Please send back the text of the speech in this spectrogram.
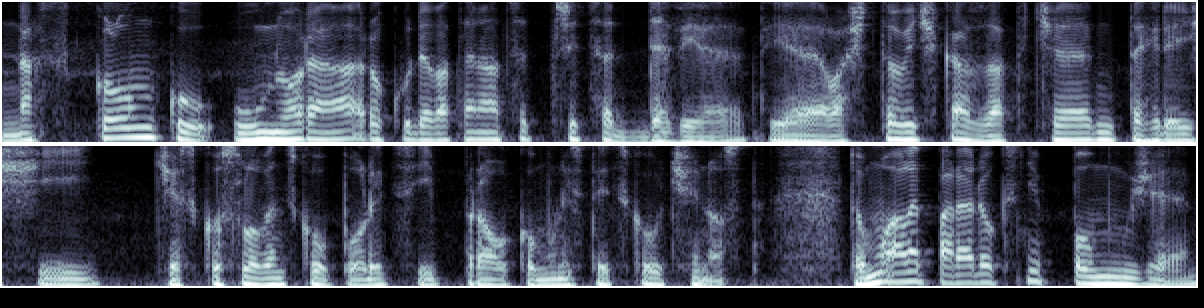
na sklonku února roku 1939 je Laštovička zatčen tehdejší československou policií pro komunistickou činnost. Tomu ale paradoxně pomůže,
